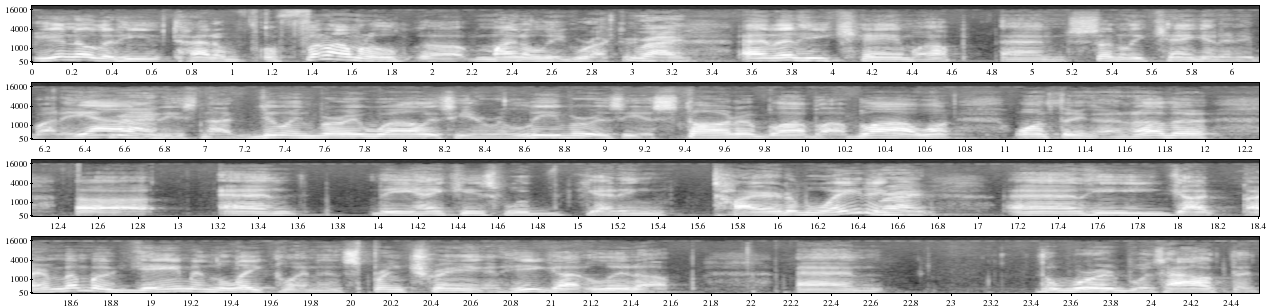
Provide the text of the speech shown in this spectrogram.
You know that he had a, a phenomenal uh, minor league record, Right. And then he came up and suddenly can't get anybody out. Right. And he's not doing very well. Is he a reliever? Is he a starter? Blah blah blah. One one thing or another, uh, and the Yankees were getting tired of waiting. Right. And he got. I remember a game in Lakeland in spring training, and he got lit up, and the word was out that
